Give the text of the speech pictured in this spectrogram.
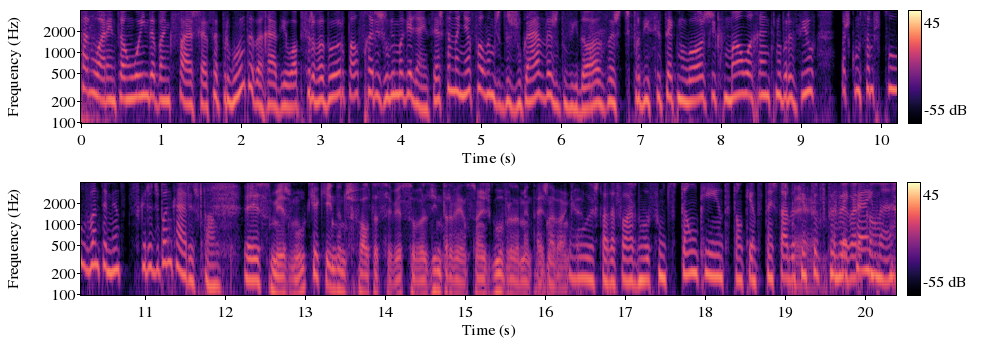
Está no ar então o Ainda Bem que faz essa pergunta da Rádio Observador, Paulo Ferreira e Júlio Magalhães. Esta manhã falamos de jogadas duvidosas, desperdício tecnológico, mau arranque no Brasil, mas começamos pelo levantamento de segredos bancários, Paulo. É esse mesmo. O que é que ainda nos falta saber sobre as intervenções governamentais na banca? Uh, estás a falar de um assunto tão quente, tão quente, tem estado assim, É. sobretudo agora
